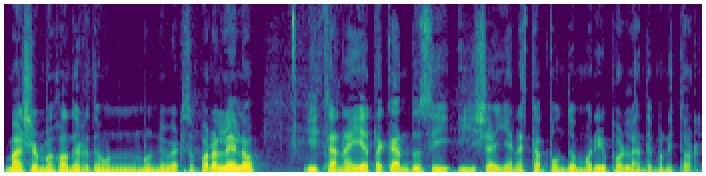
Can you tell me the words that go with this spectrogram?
Marshall Hunter de un universo paralelo. Y están ahí atacándose y, y Cheyenne está a punto de morir por el antimonitor.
